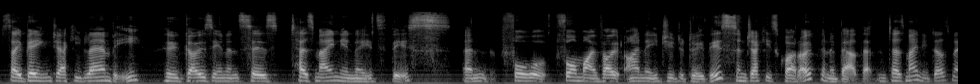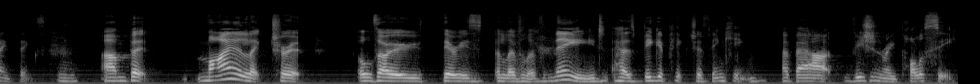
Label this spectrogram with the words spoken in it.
say, being Jacqui Lambie, who goes in and says, Tasmania needs this, and for, for my vote, I need you to do this. And Jacqui's quite open about that, and Tasmania does need things. Mm. Um, but my electorate, although there is a level of need, has bigger picture thinking about visionary policy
